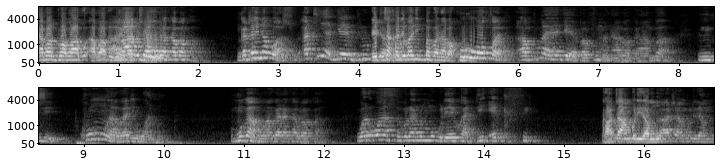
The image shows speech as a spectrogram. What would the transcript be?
Abantu ababu- ababulira ababugatu kabaka nga talina bwasu ate yali ettaka ne balibba bana bakulu offered? Abuma yajja yabavuma n'abagamba nti kumwe abali wano. Omugamba mwagala kabaka waliwo asobola nomugulyayo ka dx katambuliramu katambuliramu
